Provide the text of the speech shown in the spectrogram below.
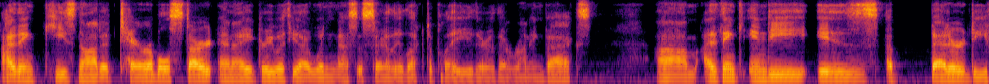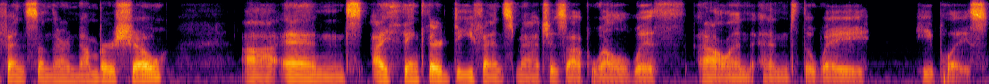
I think he's not a terrible start, and I agree with you. I wouldn't necessarily look to play either of their running backs. Um, I think Indy is a better defense than their numbers show. Uh, and I think their defense matches up well with Allen and the way he plays.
